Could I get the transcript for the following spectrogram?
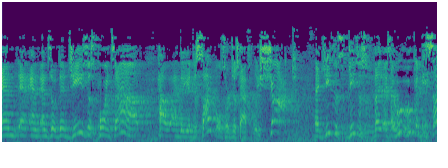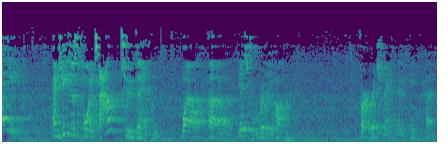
And, and, and so then Jesus points out how and the disciples are just absolutely shocked. And Jesus, Jesus, they say, who, who can be saved? And Jesus points out to them, well, uh, it's really hard for a rich man enter the kingdom of heaven.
